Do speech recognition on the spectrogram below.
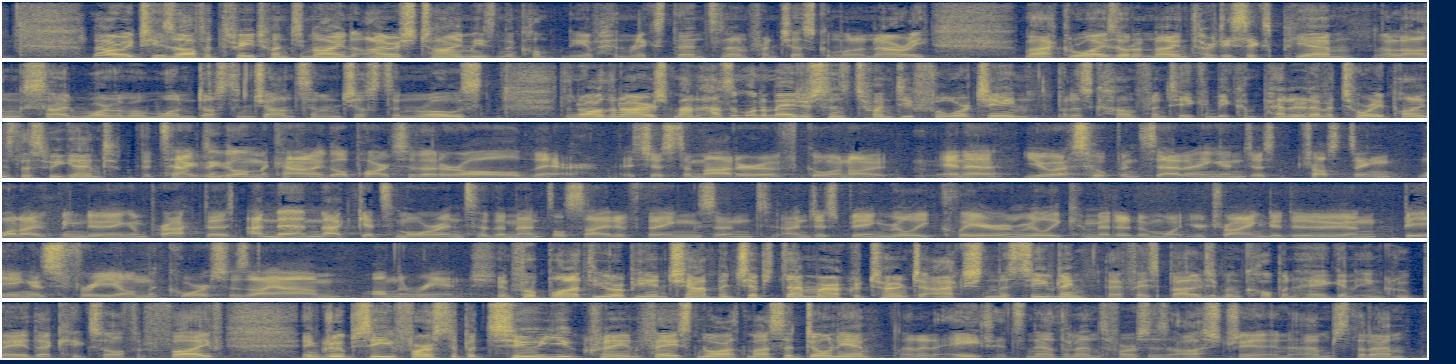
Lowry tees off at 3:29 Irish time. He's in the company of Henrik Stenson and Francesco Molinari. McIlroy is out at 9:36 p.m. alongside world number one Dustin Johnson and Justin Rose. The Northern Irishman hasn't won a major since 2014, but is confident he can be competitive at Torrey Pines this weekend. The technical and mechanical parts of it are all there. It's just a matter of going out in a US Open setting setting and just trusting what I've been doing in practice. And then that gets more into the mental side of things and, and just being really clear and really committed in what you're trying to do and being as free on the course as I am on the range. In football at the European Championships, Denmark return to action this evening. They face Belgium in Copenhagen in Group A. That kicks off at 5. In Group C, first up at 2, Ukraine face North Macedonia. And at 8, it's Netherlands versus Austria in Amsterdam.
